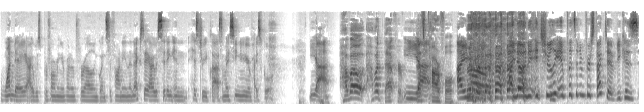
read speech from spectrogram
one day I was performing in front of Pharrell and Gwen Stefani, and the next day I was sitting in history class in my senior year of high school. Yeah. How about how about that for Yeah. that's powerful. I know. I know. And it, it truly it puts it in perspective because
